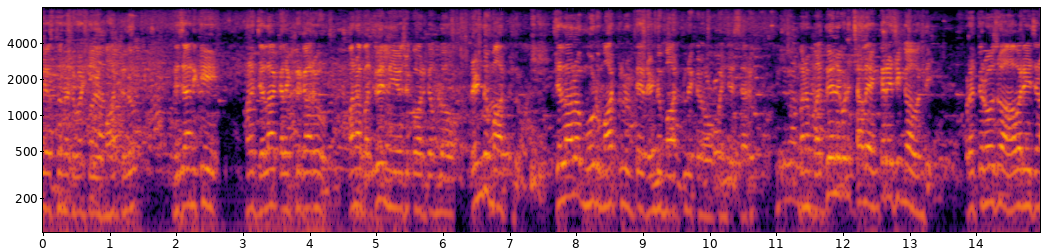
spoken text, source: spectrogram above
చేస్తున్నటువంటి మార్పులు నిజానికి మన జిల్లా కలెక్టర్ గారు మన బద్వేల్ నియోజకవర్గంలో రెండు మార్కులు జిల్లాలో మూడు మార్కులు ఉంటే రెండు మార్కులు ఇక్కడ ఓపెన్ చేశారు. మన బద్వేలు కూడా చాలా ఎంకరేజింగ్గా ఉంది. ప్రతిరోజు ఆవరేజ్న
